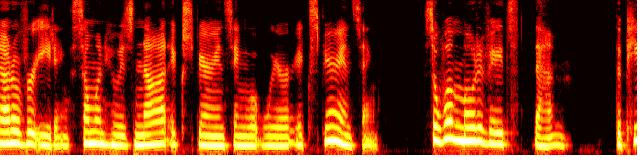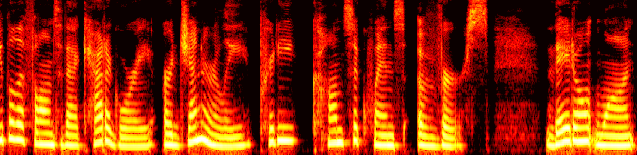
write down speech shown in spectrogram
not overeating, someone who is not experiencing what we're experiencing. So, what motivates them? The people that fall into that category are generally pretty consequence averse. They don't want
